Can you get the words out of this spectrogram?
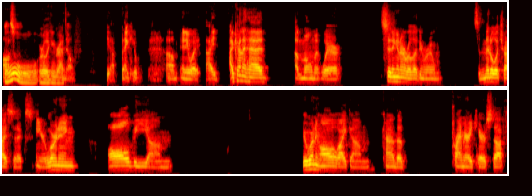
Awesome. Oh, early congrats. No. Yeah, thank you. Um, anyway, I I kind of had a moment where sitting in our living room, it's the middle of tri six, and you're learning all the um you're learning all like um kind of the primary care stuff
